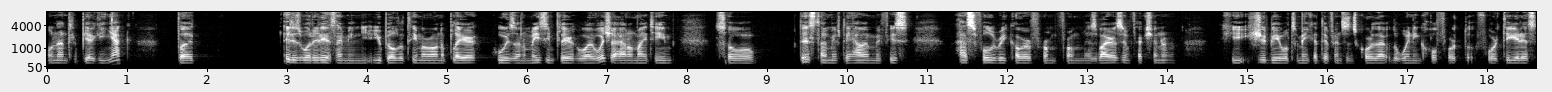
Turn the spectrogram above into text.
on Andre Pierre Gignac, but it is what it is. I mean, you build a team around a player who is an amazing player who I wish I had on my team. So this time, if they have him, if he's has fully recovered from from his virus infection, he, he should be able to make a difference and score the, the winning goal for for Tigres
